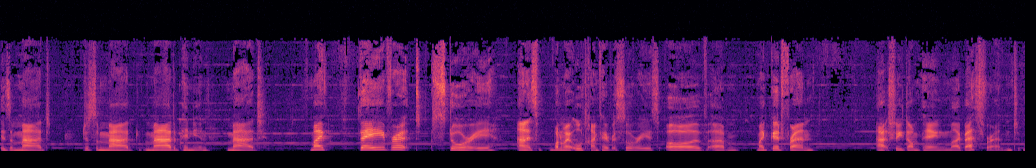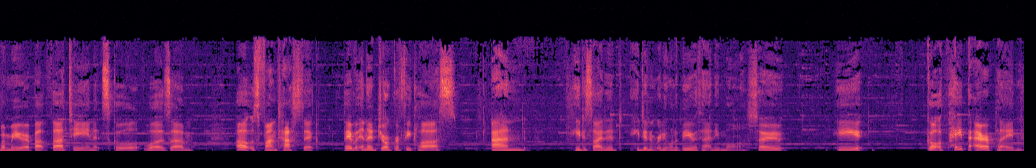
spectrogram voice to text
is a mad, just a mad, mad opinion. Mad. My favorite story, and it's one of my all-time favorite stories of um, my good friend actually dumping my best friend when we were about 13 at school was um oh it was fantastic they were in a geography class and he decided he didn't really want to be with her anymore so he got a paper aeroplane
